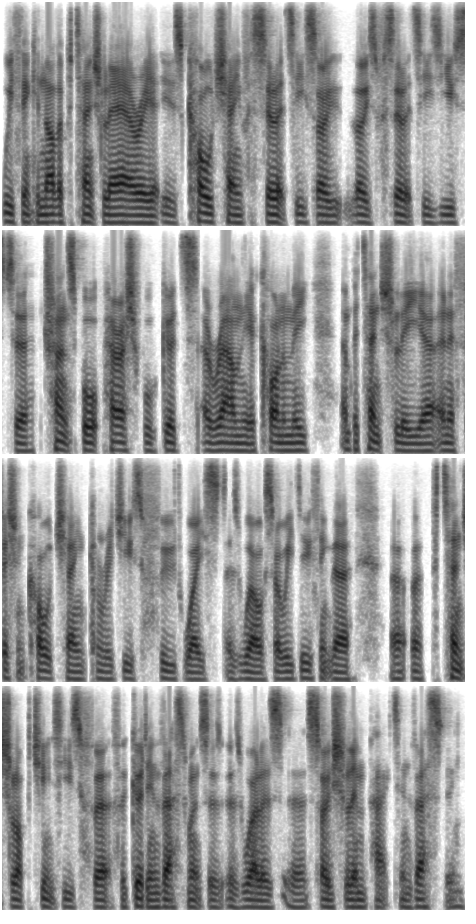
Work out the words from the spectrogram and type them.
We think another potential area is cold chain facilities. So those facilities used to transport perishable goods around the economy, and potentially uh, an efficient cold chain can reduce food waste as well. So we do think there are potential opportunities for, for good investments as, as well as uh, social impact investing.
